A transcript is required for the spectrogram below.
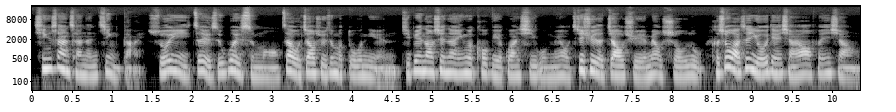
心善才能境改。所以这也是为什么在我教学这么多年，即便到现在因为 COVID 的关系，我没有继续的教学，也没有收入，可是我还是有一点想要分享，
